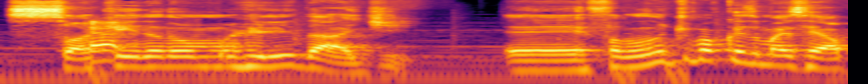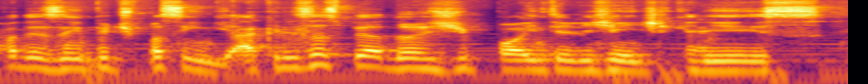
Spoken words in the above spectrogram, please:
Só que É. ainda não é uma realidade. É, falando de uma coisa mais real, por exemplo, tipo assim, aqueles aspiradores de pó inteligente que eles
